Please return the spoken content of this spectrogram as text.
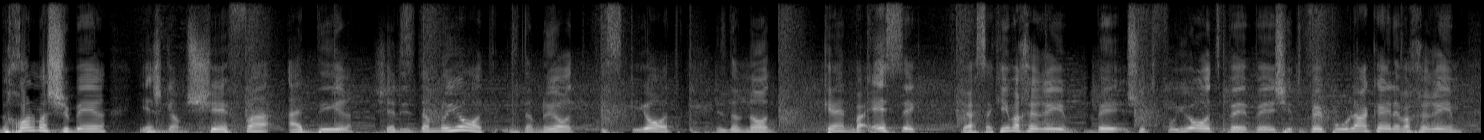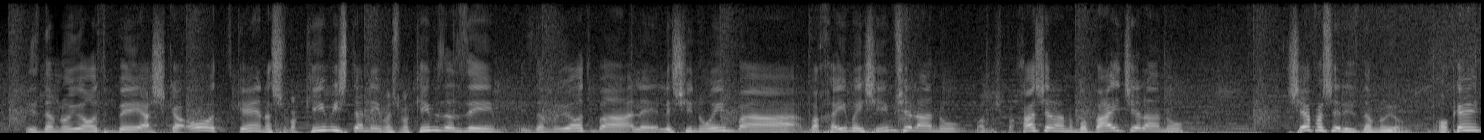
בכל משבר יש גם שפע אדיר של הזדמנויות, הזדמנויות עסקיות, הזדמנויות, כן, בעסק, בעסקים אחרים, בשותפויות ובשיתופי פעולה כאלה ואחרים, הזדמנויות בהשקעות, כן, השווקים משתנים, השווקים זזים, הזדמנויות ב, לשינויים ב, בחיים האישיים שלנו, במשפחה שלנו, בבית שלנו, שפע של הזדמנויות, אוקיי?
